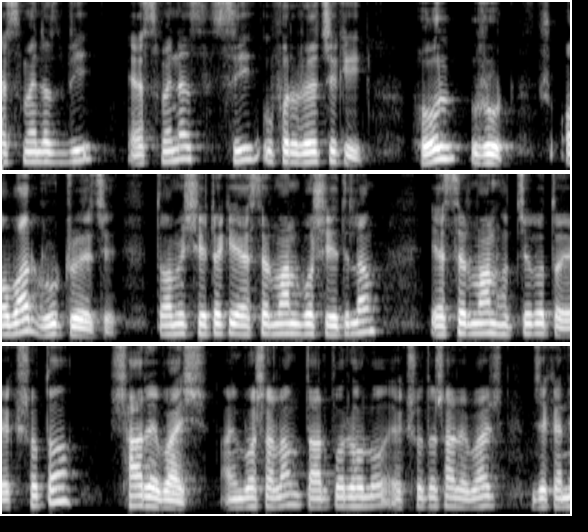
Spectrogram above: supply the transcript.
S minus B S minus C উপরে রয়েছে কি? হোল রুট ওভার রুট রয়েছে। তো আমি সেটাকে এসের মান বসিয়ে দিলাম। এসের মান হচ্ছে কত? একশত সাড়ে বাইশ। আমি বসালাম, তারপরে হলো একশত সাড়ে বাইশ। যেখানে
